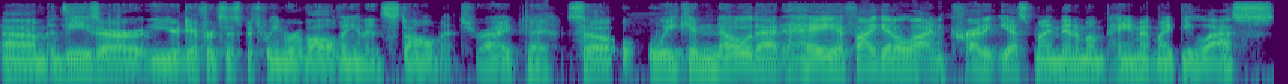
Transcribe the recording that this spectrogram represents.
Um, these are your differences between revolving and installment, right? Okay. So we can know that, hey, if I get a line of credit, yes, my minimum payment might be less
